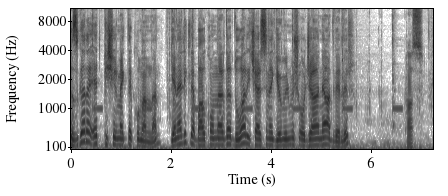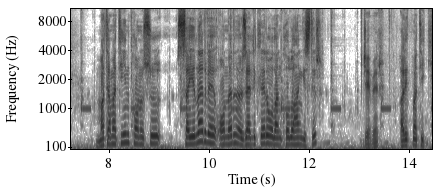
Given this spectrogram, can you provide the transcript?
Izgara et pişirmekte kullanılan, genellikle balkonlarda duvar içerisine gömülmüş ocağa ne ad verilir? Pas. Matematiğin konusu sayılar ve onların özellikleri olan kolu hangisidir? Cebir. Aritmatik.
